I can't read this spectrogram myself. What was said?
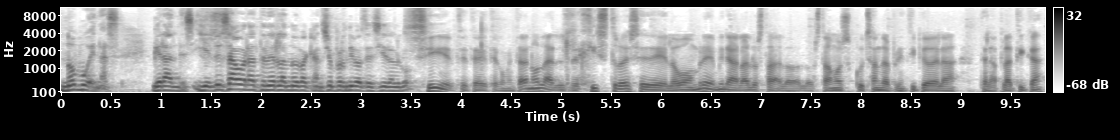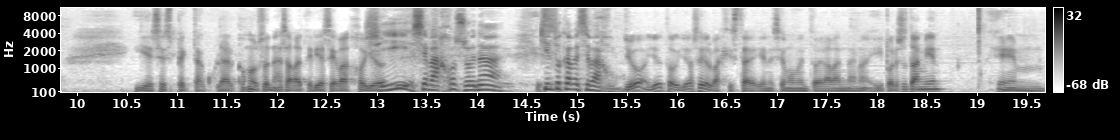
no buenas, grandes. Y entonces ahora tener la nueva canción, pero ¿dónde ibas a decir algo? Sí, te, te- te comentaba, ¿no? La- el registro ese de Lobo Hombre, mira, ahora lo, está- lo, lo estábamos escuchando al principio de la, de la plática y es espectacular cómo suena esa batería, ese bajo. Yo, Sí, ese bajo suena. ¿Quién tocaba ese bajo? Yo, yo, yo soy el bajista en ese momento de la banda, ¿no? Y por eso también mm,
